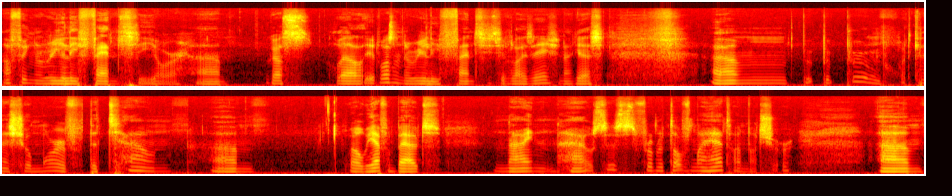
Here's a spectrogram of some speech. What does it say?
Nothing really fancy or um, because well it wasn't a really fancy civilization I guess. Um, what can I show more of the town? Um, well we have about nine houses from the top of my head I'm not sure. Um,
